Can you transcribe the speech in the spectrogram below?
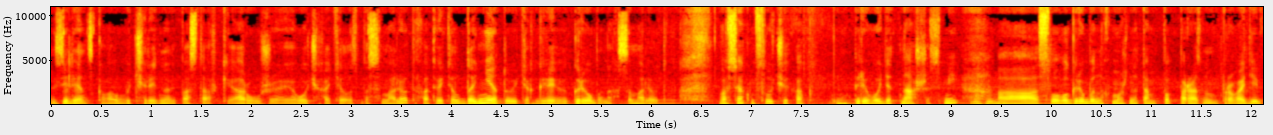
Зеленского об очередной поставке оружия и очень хотелось бы самолетов, ответил, да нету этих гребаных самолетов. Во всяком случае, как переводят наши СМИ, угу. а, слово гребаных можно там по- по-разному проводить,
